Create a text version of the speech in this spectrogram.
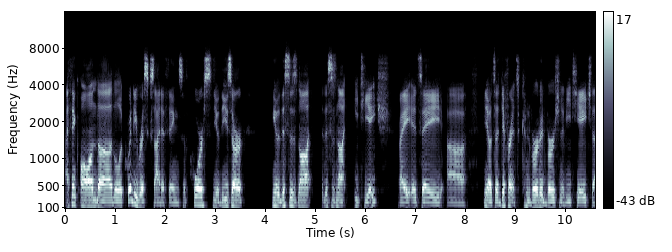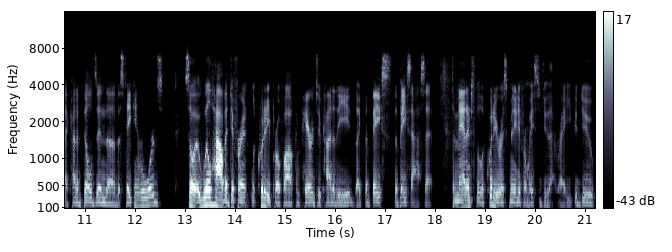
I think on the, the liquidity risk side of things, of course, you know, these are, you know, this is not this is not ETH, right? It's a uh, you know, it's a different, it's a converted version of ETH that kind of builds in the the staking rewards. So it will have a different liquidity profile compared to kind of the like the base the base asset. To manage the liquidity risk, many different ways to do that, right? You could do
